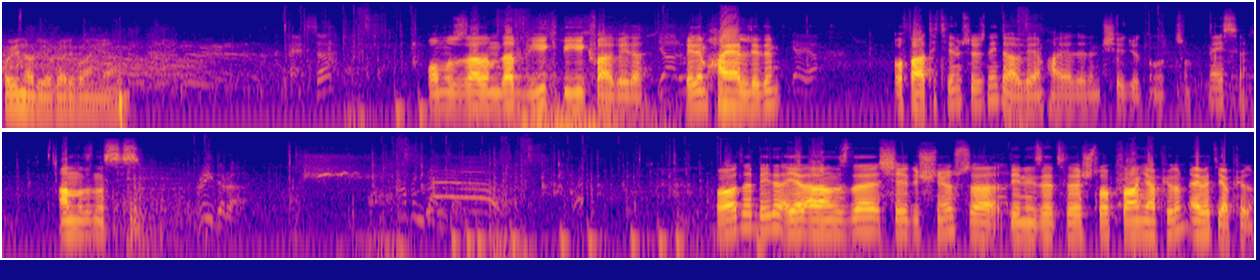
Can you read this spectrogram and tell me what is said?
Koyun arıyor gariban ya. Omuzlarımda büyük bir yük var beyler. Benim hayallerim... O Fatih Terim'in sözü neydi abi? Benim hayallerim bir şey diyordu unuttum. Neyse. Anladınız siz. Bu arada beyler eğer aranızda şey düşünüyorsa denize trash talk falan yapıyorum. Evet yapıyorum.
